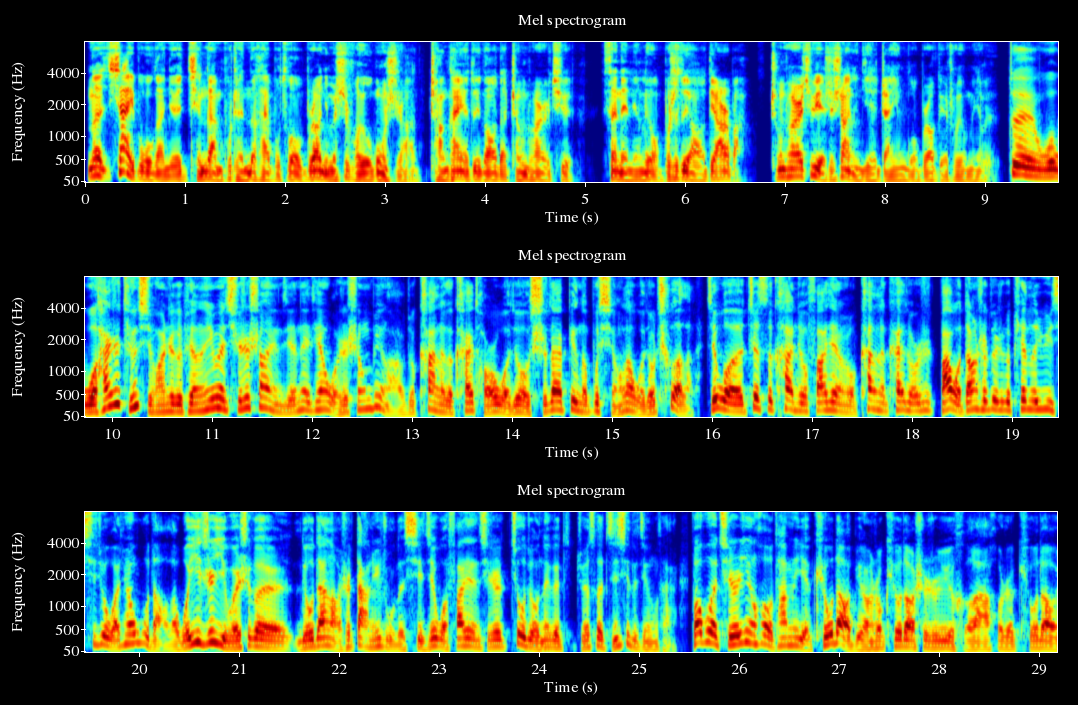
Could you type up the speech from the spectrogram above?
那下一步我感觉情感铺陈的还不错，我不知道你们是否有共识啊？场刊也最高的《乘船而去》，三点零六，不是最高，第二吧？乘船而去也是上影节展映过，不知道别处有没有。对我，我还是挺喜欢这个片子，因为其实上影节那天我是生病啊，我就看了个开头，我就实在病的不行了，我就撤了。结果这次看就发现，我看了开头是把我当时对这个片子预期就完全误导了。我一直以为是个刘丹老师大女主的戏，结果发现其实舅舅那个角色极其的精彩，包括其实映后他们也 Q 到，比方说 Q 到柿之愈合啊，或者 Q 到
